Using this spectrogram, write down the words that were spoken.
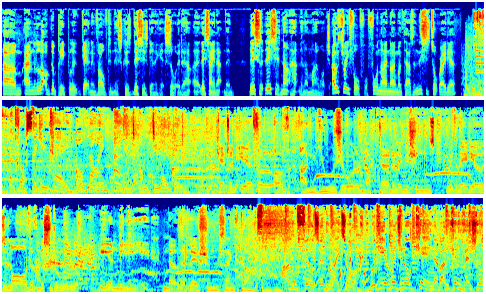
Um, and a lot of good people are getting involved in this because this is going to get sorted out. Uh, this ain't happening. This this is not happening on my watch. Oh three four four four nine nine one thousand. This is Talk Radio. Across the UK, online and on DAB. Get an earful of unusual nocturnal emissions with radio's Lord of Misrule, Iain Lee. No relation, thank God. Unfiltered Night Talk with the original king of unconventional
